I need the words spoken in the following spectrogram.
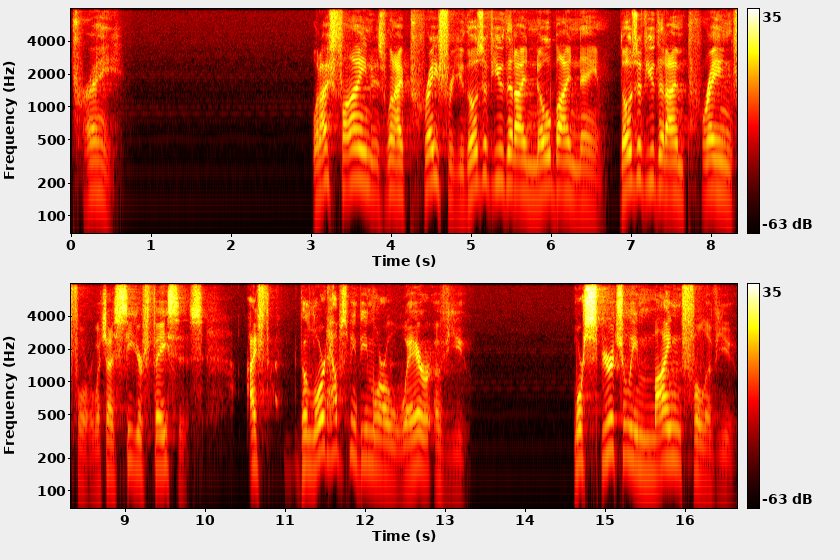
Pray. What I find is when I pray for you, those of you that I know by name, those of you that I'm praying for, which I see your faces, I, the Lord helps me be more aware of you, more spiritually mindful of you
